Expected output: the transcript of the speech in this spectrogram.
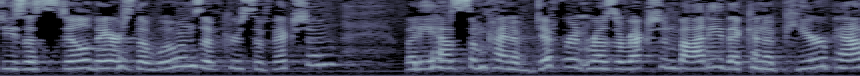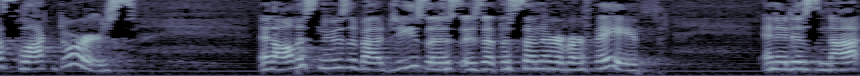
Jesus still bears the wounds of crucifixion, but he has some kind of different resurrection body that can appear past locked doors. And all this news about Jesus is at the center of our faith, and it is not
